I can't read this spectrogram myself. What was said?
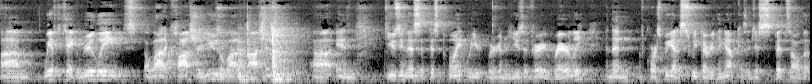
Um, we have to take really a lot of caution, or use a lot of caution uh, in using this at this point. We, we're going to use it very rarely. And then, of course, we got to sweep everything up because it just spits all the,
